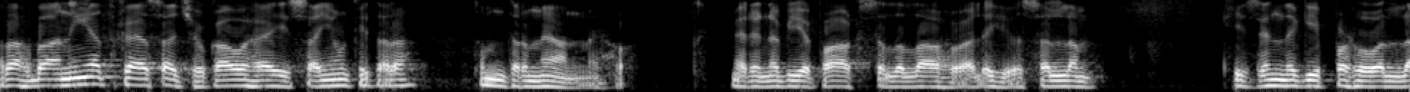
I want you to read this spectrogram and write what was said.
رہبانیت کا ایسا جھکاؤ ہے عیسائیوں کی طرح۔ تم درمیان میں ہو۔ میرے نبی پاک صلی اللہ علیہ وسلم کی زندگی پڑھو اللہ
